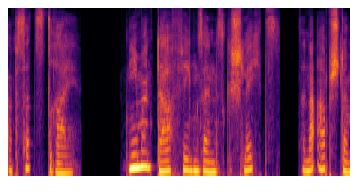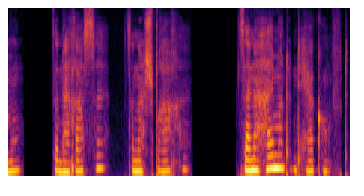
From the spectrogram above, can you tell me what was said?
Absatz 3 Niemand darf wegen seines Geschlechts, seiner Abstammung, seiner Rasse, seiner Sprache, seiner Heimat und Herkunft,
